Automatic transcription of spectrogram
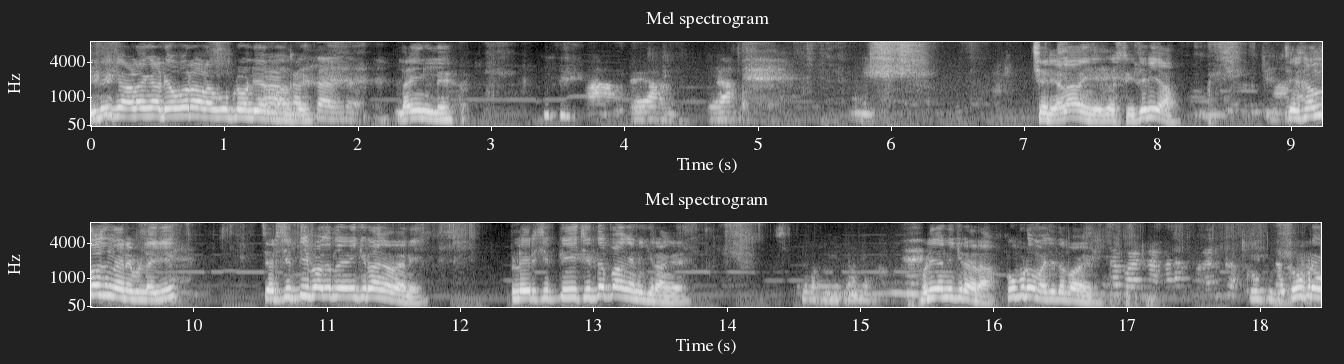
இதுக்கு அழகாடி ஒவ்வொரு ஆளை கூப்பிட வேண்டிய லைன்ல சரி அழாதீங்க ஃபஸ்ட்டு சரியா? சரி சந்தோஷம் தானே பிள்ளைக்கு? சரி சித்தி பக்கத்தில் நிற்கிறாங்க தானே? பிள்ளையர் சித்தி சித்தப்பாங்க நிற்கிறாங்க வெளியே நிற்கிறாரா கூப்பிடுமா சித்தப்பாங்க கூப்பிடுங்க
